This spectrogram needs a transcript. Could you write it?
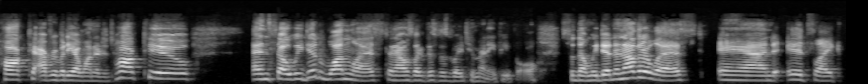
talk to everybody I wanted to talk to. And so we did one list and I was like, this is way too many people. So then we did another list and it's like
